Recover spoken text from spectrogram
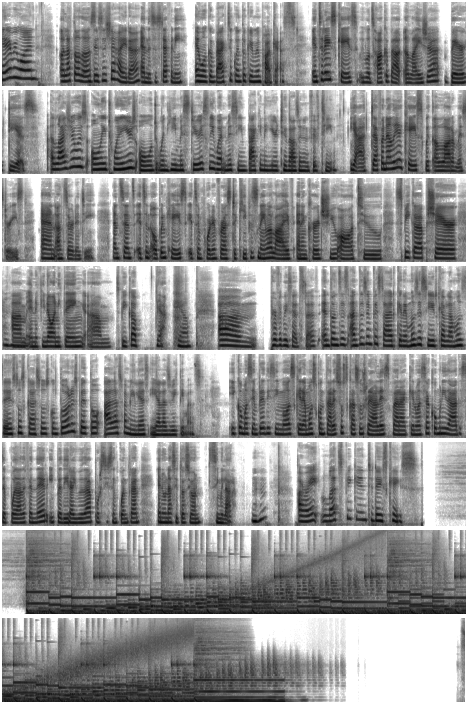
Hey everyone! Hola todos. This is Shahaira. And this is Stephanie. And welcome back to Cuento Crimen Podcast. In today's case, we will talk about Elijah Bear Diaz. Elijah was only 20 years old when he mysteriously went missing back in the year 2015. Yeah, definitely a case with a lot of mysteries and uncertainty. And since it's an open case, it's important for us to keep his name alive and encourage you all to speak up, share, mm-hmm. um, and if you know anything, um, speak up. Yeah. Yeah. Um, perfectly said, Steph. Entonces, antes de empezar, queremos decir que hablamos de estos casos con todo respeto a las familias y a las víctimas. Y como siempre decimos, queremos contar estos casos reales para que nuestra comunidad se pueda defender y pedir ayuda por si se encuentran en una situación similar. All right, let's begin today's case.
